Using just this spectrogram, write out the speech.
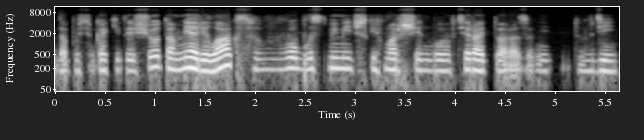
допустим, какие-то еще там миорелакс в область мимических морщин будем втирать два раза в день,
